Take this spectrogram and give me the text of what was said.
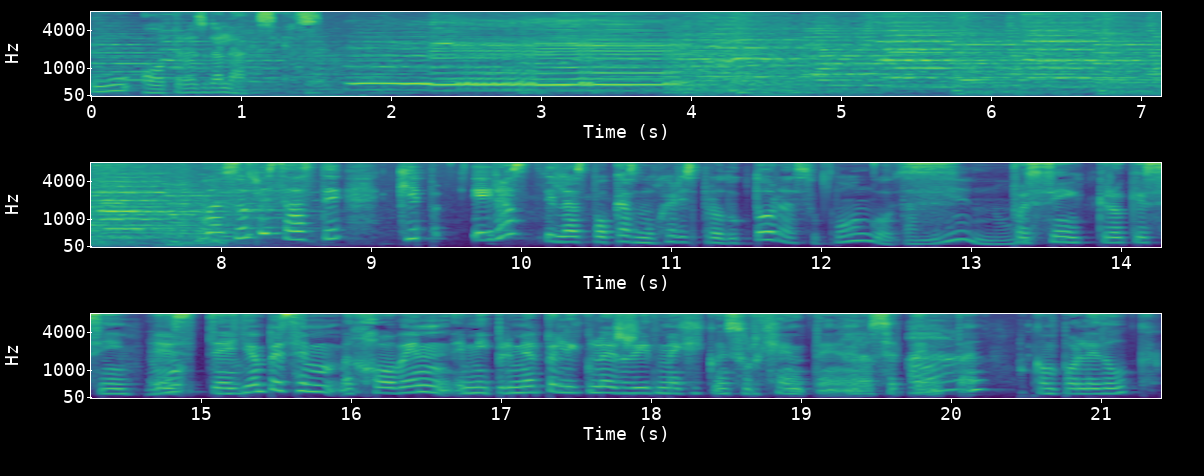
u otras galaxias. Cuando empezaste, ¿qué, eras de las pocas mujeres productoras, supongo, también, ¿no? Pues sí, creo que sí. este, Yo empecé joven, mi primer película es Reed México Insurgente en los 70, ah. con Paul Educ.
